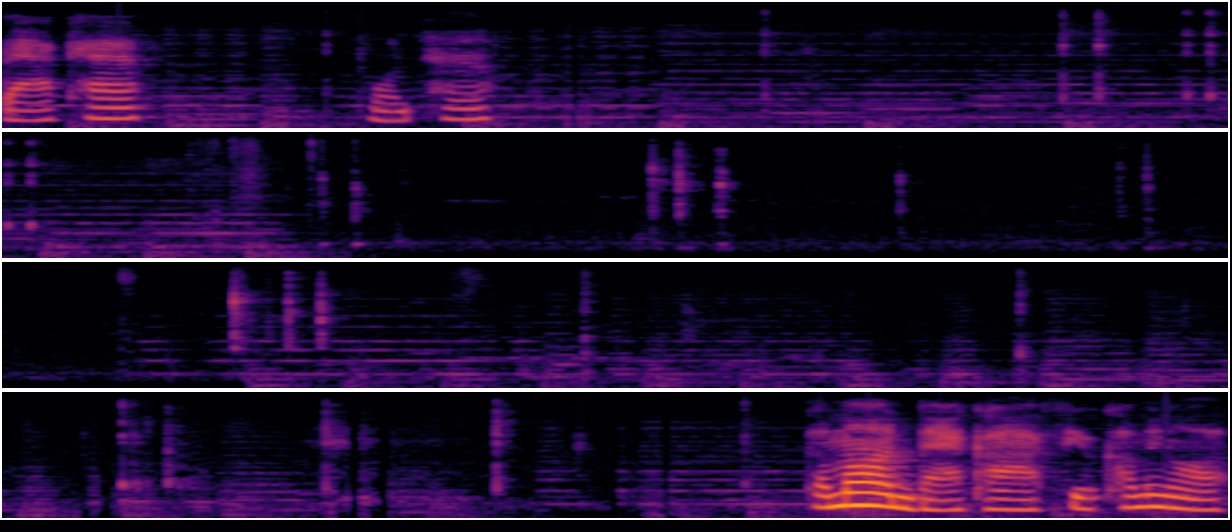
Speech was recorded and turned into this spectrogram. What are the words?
back half, front half. Come on, back off. You're coming off.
